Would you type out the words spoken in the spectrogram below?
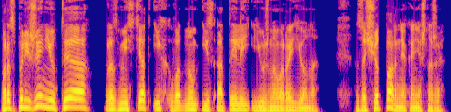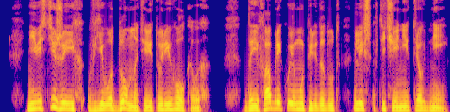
По распоряжению Тео разместят их в одном из отелей Южного района. За счет парня, конечно же. Не вести же их в его дом на территории Волковых. Да и фабрику ему передадут лишь в течение трех дней.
